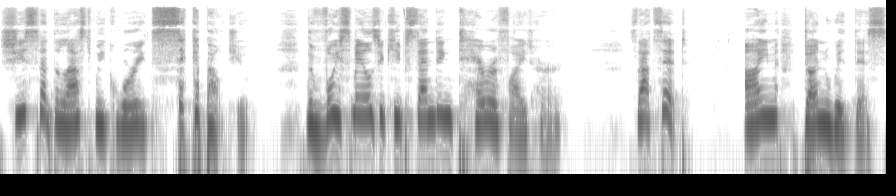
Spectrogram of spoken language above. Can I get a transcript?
She spent the last week worried sick about you. The voicemails you keep sending terrified her. So that's it. I'm done with this.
